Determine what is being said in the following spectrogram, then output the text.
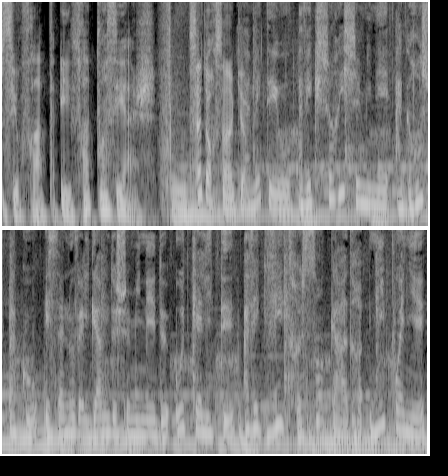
sur frappe et frappe.ch. 7h05. La météo avec Chory Cheminée à Grange Paco et sa nouvelle gamme de cheminées de haute qualité avec vitres sans cadre ni poignée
